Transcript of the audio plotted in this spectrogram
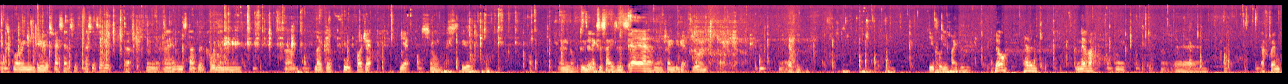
Exploring various facets of, facets of it. Yeah. Uh, I haven't started coding um, like a full project yet, so still I don't know doing Still- exercises. Yeah, Yeah, Yeah, trying to get fluent. yeah. Do you code in Python? No, haven't. Never. Right. Uh, a friend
